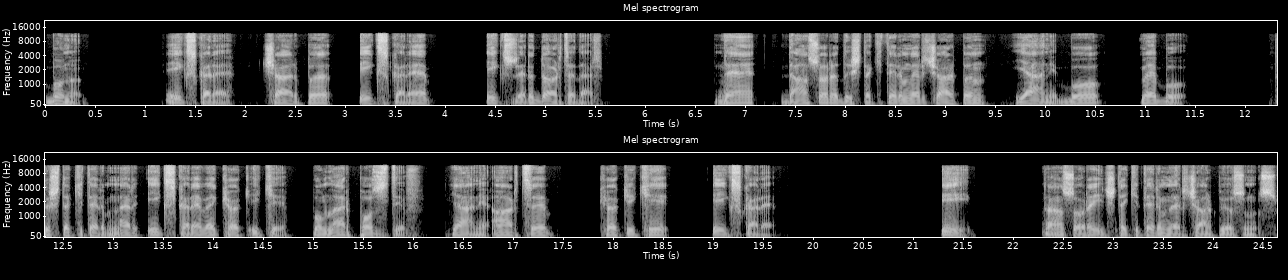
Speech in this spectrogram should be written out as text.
bunu. x kare çarpı x kare, x üzeri 4 eder. d, daha sonra dıştaki terimleri çarpın, yani bu ve bu. Dıştaki terimler x kare ve kök 2. Bunlar pozitif. Yani artı kök 2 x kare. i. Daha sonra içteki terimleri çarpıyorsunuz.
